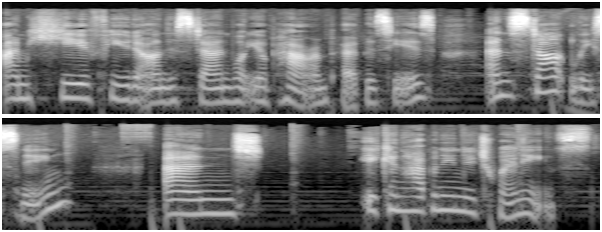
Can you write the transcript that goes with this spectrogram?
I'm here for you to understand what your power and purpose is and start listening. And it can happen in your 20s,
